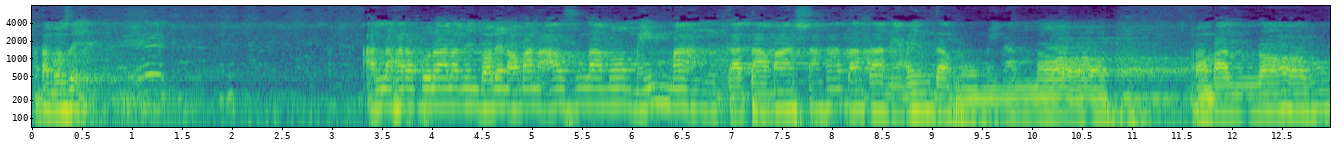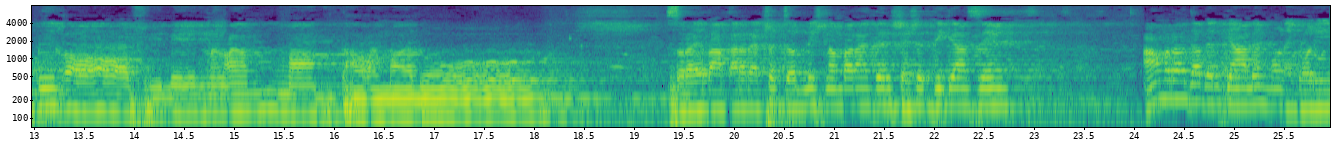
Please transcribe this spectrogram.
কথা বোঝে আল্লাহ রাব্বুল আলামিন বলেন আসলামু মিম্মান কাতামা শাহাদাতান ইনদাহু মিনাল্লাহ। আমাল্লাহু বিগাফিলিন আম্মা সূরা বাকারার 140 নম্বর আয়াতের শেষের দিকে আছে, আমরা যাদেরকে আলেম মনে করি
